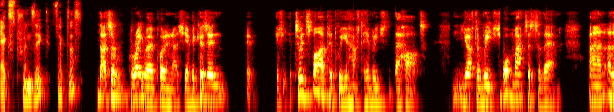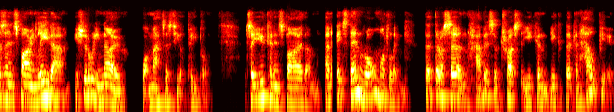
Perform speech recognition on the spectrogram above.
extrinsic factors? That's a great way of putting it, actually, because in if to inspire people, you have to reach their heart. You have to reach what matters to them. And, and as an inspiring leader, you should already know what matters to your people. So you can inspire them. And it's then role modeling that there are certain habits of trust that you can, you that can help you.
